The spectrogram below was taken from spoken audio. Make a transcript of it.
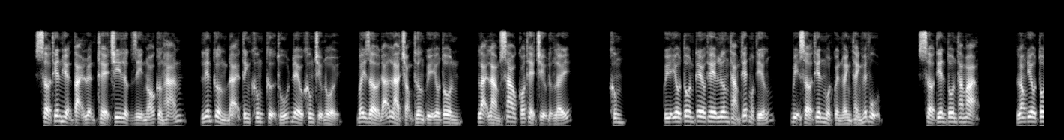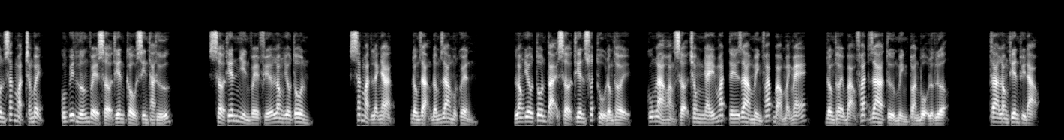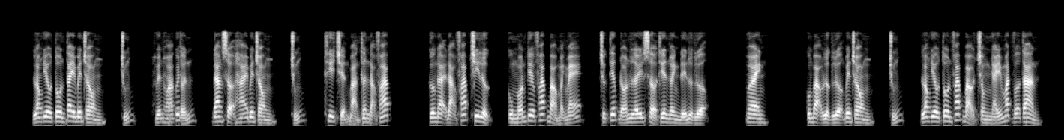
Sở Thiên hiện tại luyện thể chi lực gì nó cường hãn, liên cường đại tinh không cự thú đều không chịu nổi, bây giờ đã là trọng thương Quỷ yêu tôn, lại làm sao có thể chịu được lấy? Không. Quỷ yêu tôn kêu thê lương thảm thiết một tiếng, bị Sở Thiên một quyền đánh thành huyết vụ. Sở Tiên tôn tha mạng. Long yêu tôn sắc mặt trắng bệnh, cũng biết hướng về Sở Thiên cầu xin tha thứ. Sở Thiên nhìn về phía Long yêu tôn sắc mặt lạnh nhạt đồng dạng đấm ra một quyền long yêu tôn tại sở thiên xuất thủ đồng thời cũng là hoảng sợ trong nháy mắt tế ra mình pháp bảo mạnh mẽ đồng thời bạo phát ra từ mình toàn bộ lực lượng ta long thiên thủy đạo long yêu tôn tay bên trong, chúng, huyễn hóa quyết tấn, đang sợ hai bên trong, chúng, thi triển bản thân đạo pháp. Cường đại đạo pháp chi lực, cùng món kia pháp bảo mạnh mẽ, trực tiếp đón lấy sở thiên oanh đến lực lượng. Vê anh côn bạo lực lượng bên trong, chúng, long yêu tôn pháp bảo trong nháy mắt vỡ tan.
